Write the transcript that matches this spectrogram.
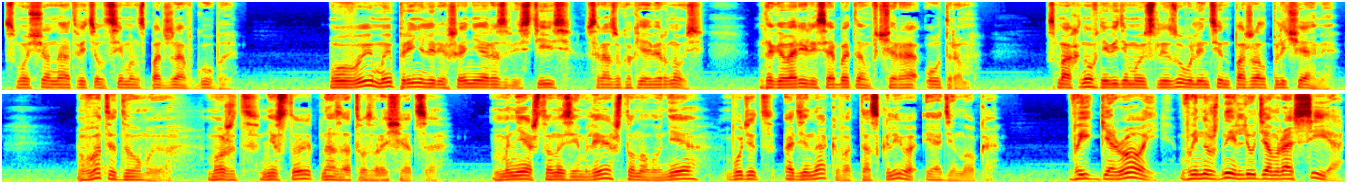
— смущенно ответил Симмонс, поджав губы. «Увы, мы приняли решение развестись, сразу как я вернусь. Договорились об этом вчера утром». Смахнув невидимую слезу, Валентин пожал плечами. «Вот и думаю, может, не стоит назад возвращаться. Мне что на Земле, что на Луне будет одинаково тоскливо и одиноко». «Вы герой! Вы нужны людям Россия!»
